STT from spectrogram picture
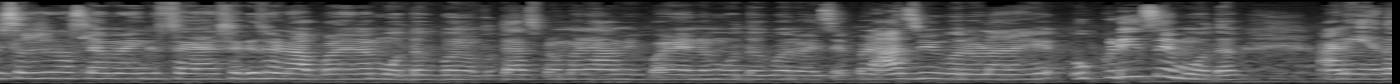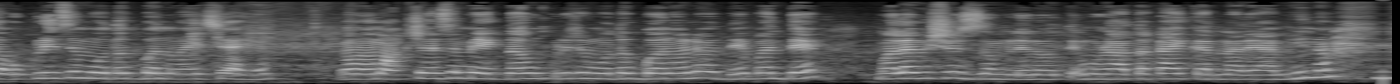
विसर्जन असल्यामुळे सगळ्या सगळेजण आपण यांना मोदक बनवतो. त्याचप्रमाणे आम्ही पण यांना मोदक बनवायचे. पण आज मी बनवणार आहे उकडीचे मोदक. आणि आता उकडीचे मोदक बनवायचे आहे. मागच्या वेळेस मी एकदा उकडीचे मोदक बनवले होते पण ते मला विशेष जमले नव्हते. म्हणून आता काय करणार आहे आम्ही ना?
